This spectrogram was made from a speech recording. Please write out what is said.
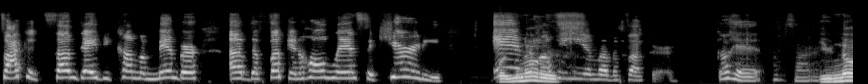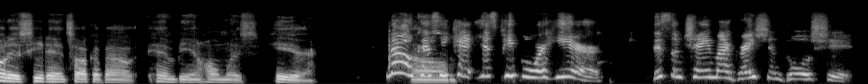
so I could someday become a member of the fucking Homeland Security Well, you and the notice- Bohemian motherfucker. Go ahead. I'm sorry. You notice he didn't talk about him being homeless here. No, because he Um, can't. His people were here. This some chain migration bullshit.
